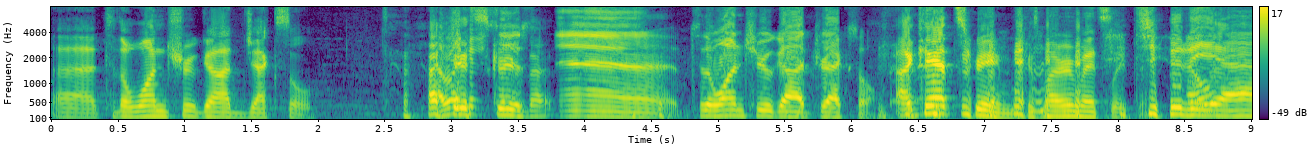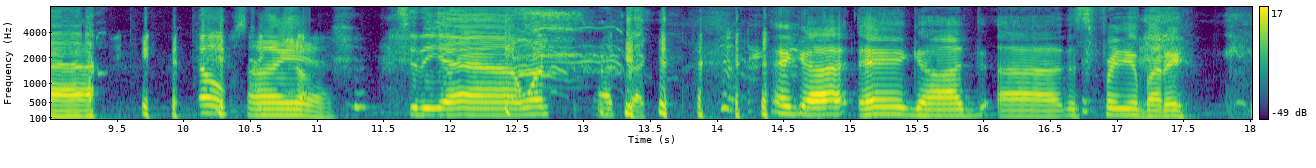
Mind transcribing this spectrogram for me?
uh, "To the one true God, Jexel." I like can it scream says, that. "Uh, to the one true God, Drexel. I can't scream because my roommate's sleeping. To the uh, Elves, take oh yeah. to the uh, one true God, Drexel. hey God, hey God, uh, this is for you, buddy.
